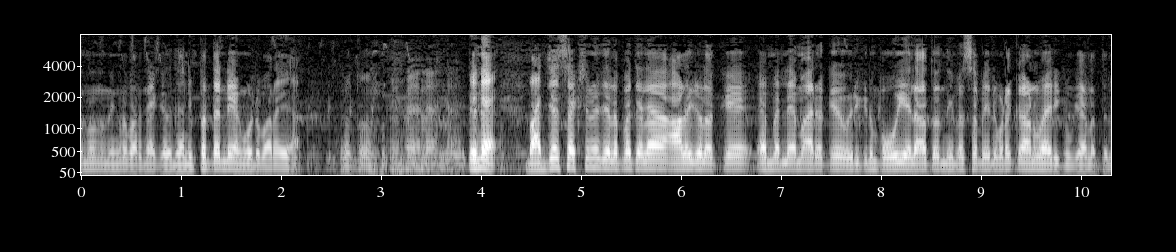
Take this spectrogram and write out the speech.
എന്നൊന്നും നിങ്ങൾ പറഞ്ഞേക്കരുത്. ഞാൻ ഇപ്പം തന്നെ അങ്ങോട്ട് പറയാം. പിന്നെ ബഡ്ജറ്റ് സെക്ഷന് ചിലപ്പോൾ ചില ആളുകളൊക്കെ എം എൽ എമാരൊക്കെ ഒരിക്കലും പോയി അല്ലാത്ത നിയമസഭയിൽ ഇവിടെ കാണുമായിരിക്കും കേരളത്തിൽ.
